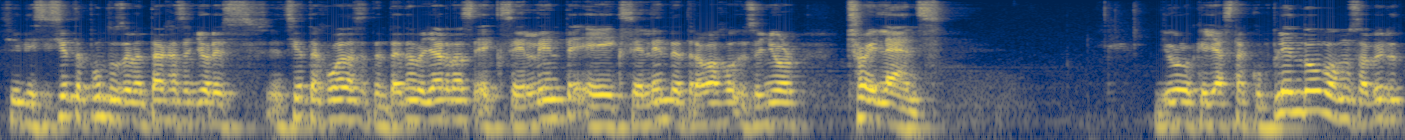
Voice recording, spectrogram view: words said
Sí, 17 puntos de ventaja, señores. En 7 jugadas, 79 yardas. Excelente, excelente trabajo del señor Trey Lance. Yo creo que ya está cumpliendo. Vamos a ver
